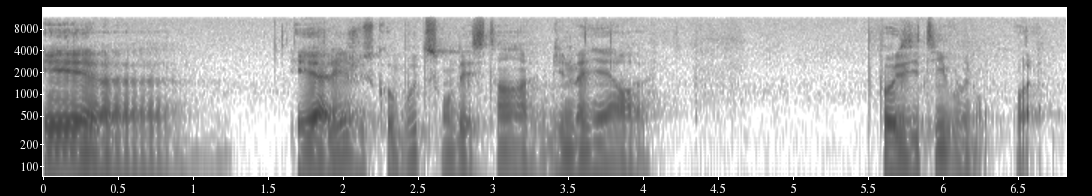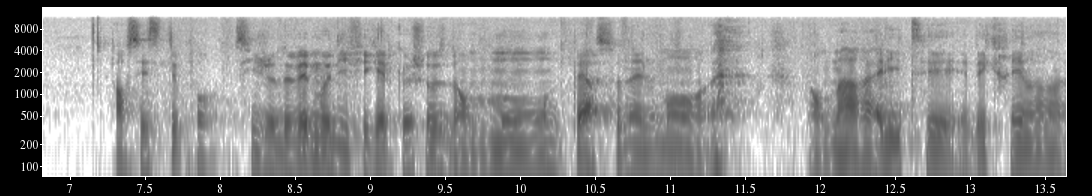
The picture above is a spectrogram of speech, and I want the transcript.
et, et aller jusqu'au bout de son destin d'une manière positive ou non. Voilà. Alors si, pour, si je devais modifier quelque chose dans mon monde personnellement, dans ma réalité d'écrivain,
